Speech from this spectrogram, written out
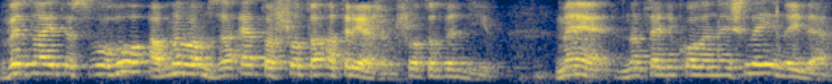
ви дайте свого, а ми вам за це що-то отрежемо, що-то дадім. Ми на це ніколи не йшли і не йдемо.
